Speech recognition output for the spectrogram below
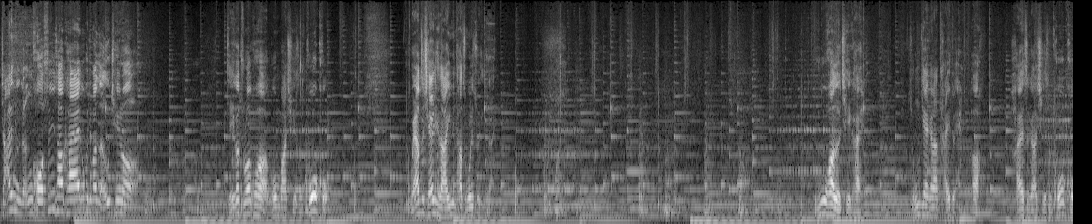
加两个硬货，水烧开，我们就把肉切了。这个猪脑壳哈，我们把它切成壳壳。为啥子先切它？因为它是我的最爱。五花肉切开，中间给它胎断，哈，还是给它切成壳壳。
